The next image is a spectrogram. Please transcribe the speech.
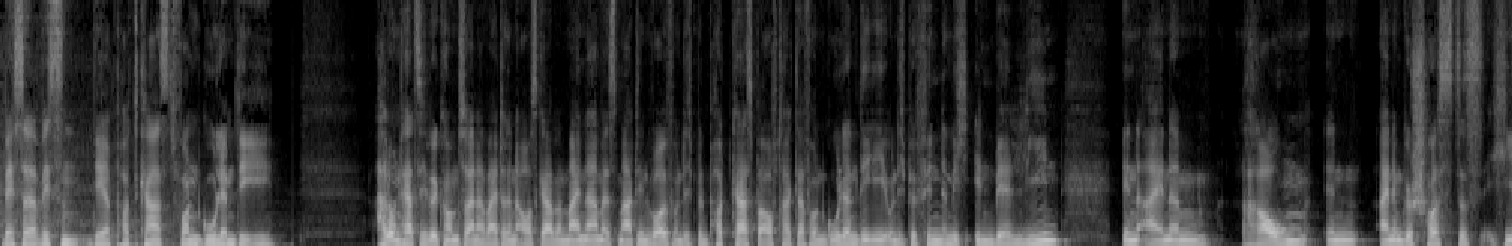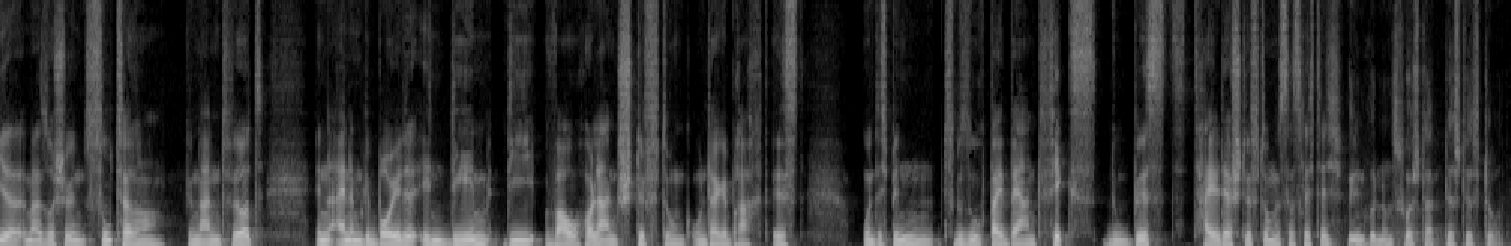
Besser Wissen, der Podcast von golem.de. Hallo und herzlich willkommen zu einer weiteren Ausgabe. Mein Name ist Martin Wolf und ich bin Podcastbeauftragter von golem.de und ich befinde mich in Berlin in einem Raum, in einem Geschoss, das hier immer so schön Souterrain genannt wird, in einem Gebäude, in dem die Wau Holland Stiftung untergebracht ist. Und ich bin zu Besuch bei Bernd Fix. Du bist Teil der Stiftung, ist das richtig? Ich bin Gründungsvorstand der Stiftung.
